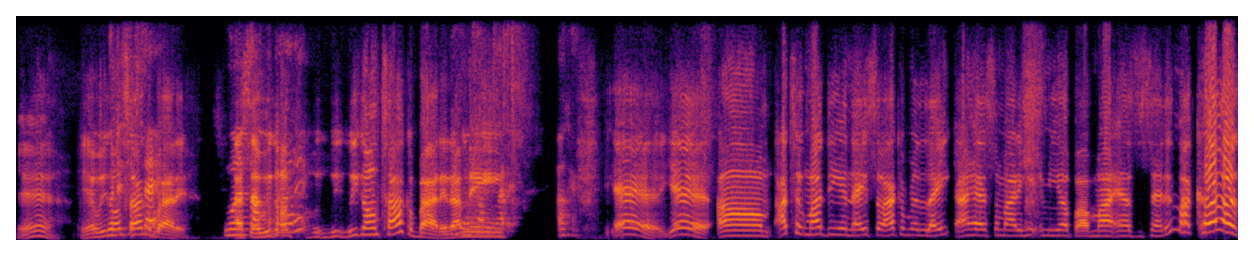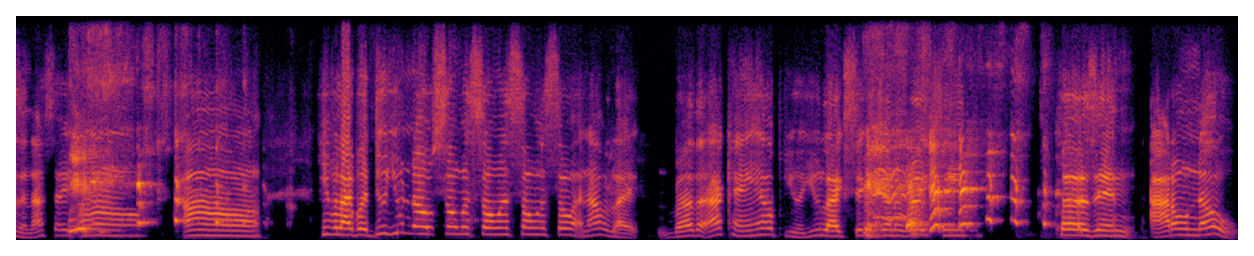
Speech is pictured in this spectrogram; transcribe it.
Yeah. Yeah, we're gonna talk about it. I said we're gonna we, we gonna talk about it. I mean Okay. Yeah, yeah. Um, I took my DNA so I can relate. I had somebody hitting me up off my answer saying, This is my cousin. I say, um, um, he was like, But do you know so and so and so and so? And I was like, Brother, I can't help you. You like sixth generation cousin. I don't know.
